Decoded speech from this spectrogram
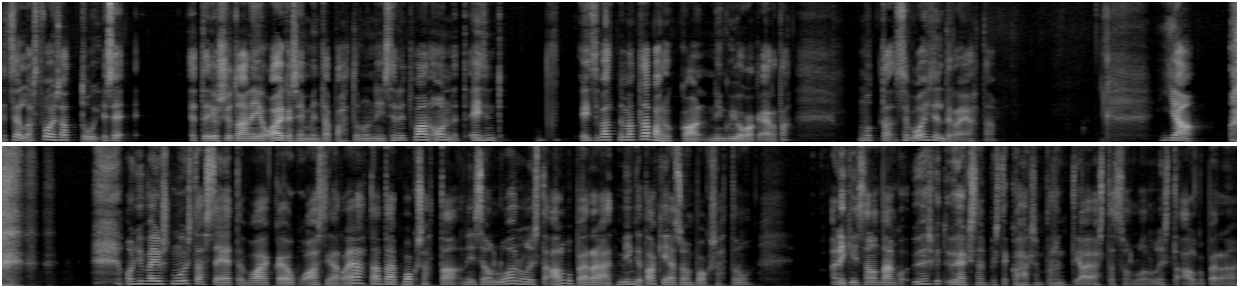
että sellaista voi sattua ja se että jos jotain ei ole aikaisemmin tapahtunut, niin se nyt vaan on, että ei se, nyt, ei se välttämättä tapahdukaan niin kuin joka kerta, mutta se voi silti räjähtää. Ja on hyvä just muistaa se, että vaikka joku asia räjähtää tai poksahtaa, niin se on luonnollista alkuperää, että minkä takia se on poksahtanut. Ainakin sanotaanko 99,8 prosenttia ajasta se on luonnollista alkuperää.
